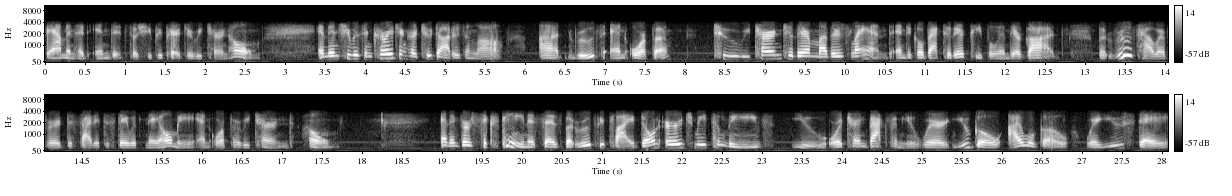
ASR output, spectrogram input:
famine had ended. So she prepared to return home. And then she was encouraging her two daughters in law, uh, Ruth and Orpah, to return to their mother's land and to go back to their people and their gods. But Ruth, however, decided to stay with Naomi, and Orpah returned home. and in verse 16 it says, But Ruth replied, Don't urge me to leave you or turn back from you. Where you go, I will go. Where you stay,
